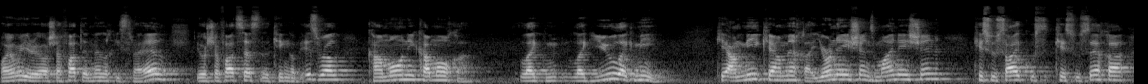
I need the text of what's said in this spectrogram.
Vayomer Yehoshaphat el Israel. Yehoshaphat says to the king of Israel, Kamoni kamocha, like, like you, like me. Ke ami, ke amecha. your nation's my nation. Kesusai kesusecha,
